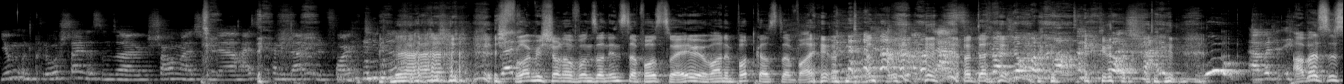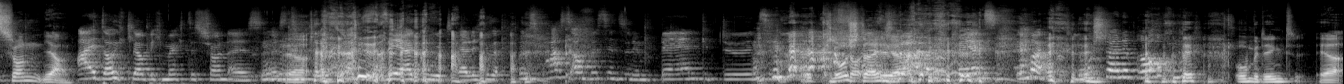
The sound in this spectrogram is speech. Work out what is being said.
Jung und Klostein ist unser, schauen wir mal, schon der heiße Kandidat für den Folgentitel. Ich freue mich schon auf unseren Insta-Post, so hey, wir waren im Podcast dabei. Und, Und das, und dann, aber ich, aber es ist schon, ja, Alter, ich glaube, ich möchte es schon als, als Ja. Titel. Sehr gut, ehrlich gesagt. Und es passt auch ein bisschen zu dem Bandgedöns. Klostein, ja, jetzt immer Klosteine brauchen, unbedingt, ja.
